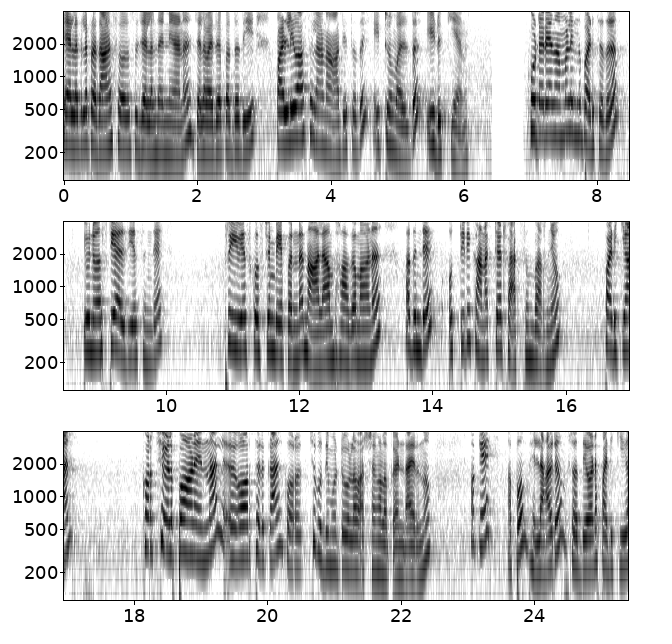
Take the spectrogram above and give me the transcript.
കേരളത്തിലെ പ്രധാന സ്രോതസ് ജലം തന്നെയാണ് ജലവൈദ്യുത പദ്ധതി. പള്ളിവാസലാണ് ആദ്യത്തത് ഏറ്റവും വലുത് ഇടുക്കിയാണ്. കൂട്ടരെ നമ്മൾ ഇന്ന് പഠിച്ചത് യൂണിവേഴ്സിറ്റി എൽ ജി എസിന്റെ പ്രീവിയസ് ക്വസ്റ്റ്യൻ പേപ്പറിന്റെ നാലാം ഭാഗമാണ്. അതിന്റെ ഒത്തിരി കണക്റ്റഡ് ഫാക്ട്സും പറഞ്ഞു. പഠിക്കാൻ കുറച്ച് എളുപ്പമാണ് എന്നാൽ ഓർത്തെടുക്കാൻ കുറച്ച് ബുദ്ധിമുട്ടുള്ള വർഷങ്ങളൊക്കെ ഉണ്ടായിരുന്നു. ഓക്കെ അപ്പം എല്ലാവരും ശ്രദ്ധയോടെ പഠിക്കുക.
